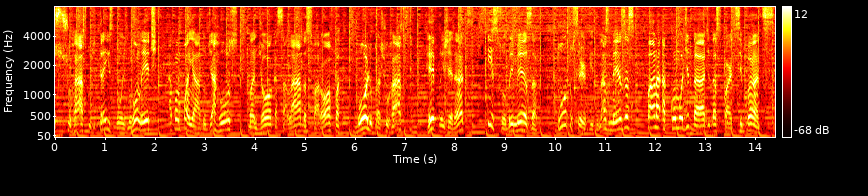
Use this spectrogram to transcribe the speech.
Almoço, churrasco de três bois no rolete, acompanhado de arroz, mandioca, saladas, farofa, molho para churrasco, refrigerantes e sobremesa. Tudo servido nas mesas para a comodidade das participantes.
